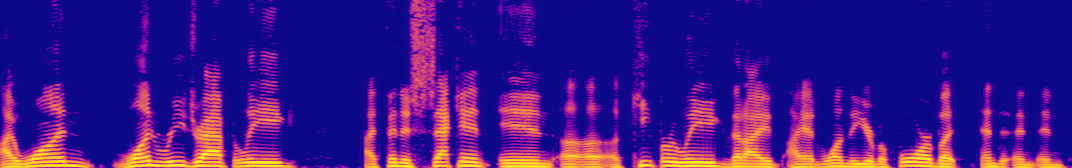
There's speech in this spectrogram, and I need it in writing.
I won one redraft league I finished second in a, a, keeper league that I, I had won the year before, but and, and and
